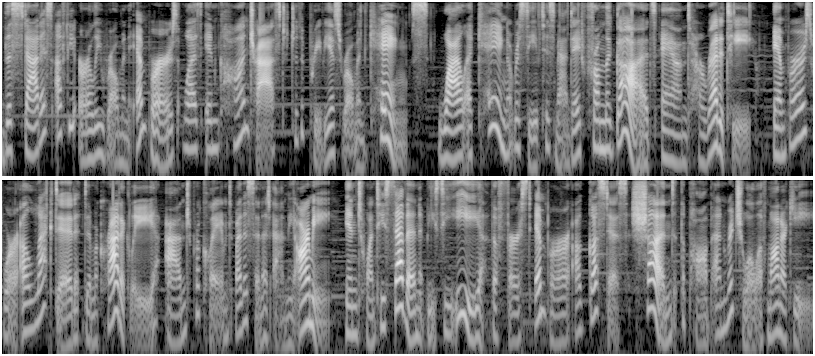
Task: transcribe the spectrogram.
the status of the early Roman emperors was in contrast to the previous Roman kings. While a king received his mandate from the gods and heredity, emperors were elected democratically and proclaimed by the Senate and the army. In 27 BCE, the first emperor, Augustus, shunned the pomp and ritual of monarchy.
